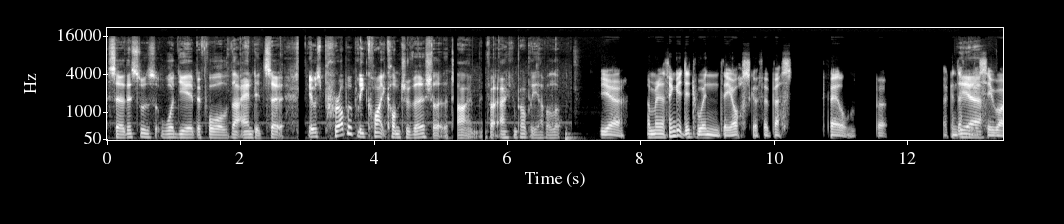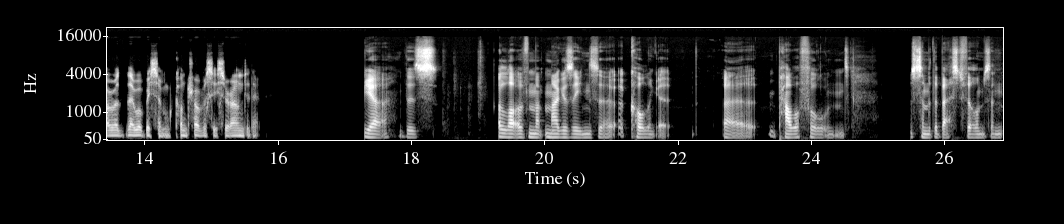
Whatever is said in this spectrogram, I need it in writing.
So this was one year before that ended. So it was probably quite controversial at the time. In fact, I can probably have a look. Yeah. I mean, I think it did win the Oscar for best film, but I can definitely Yeah. see why there will be some controversy surrounding it. Yeah, there's a lot of ma- magazines are calling it uh, powerful and some of the best films, and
